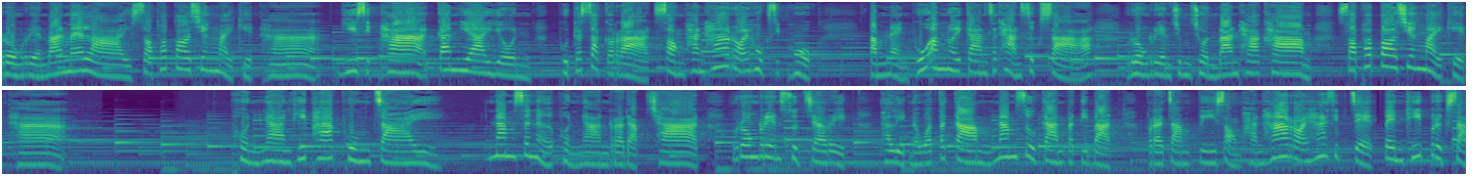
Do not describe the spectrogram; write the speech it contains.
โรงเรียนบ้านแม่ลาย สพปเชียงใหม่เขต 5 25 กันยายน พุทธศักราช 2566ตำแหน่งผู้อำนวยการสถานศึกษา โรงเรียนชุมชนบ้านท่าข้าม สพปเชียงใหม่เขต 5 ผลงานที่ภาคภูมิใจนำเสนอผลงานระดับชาติ โรงเรียนสุจริต ผลิตนวัตกรรมนำสู่การปฏิบัติ ประจำปี 2557 เป็นที่ปรึกษา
